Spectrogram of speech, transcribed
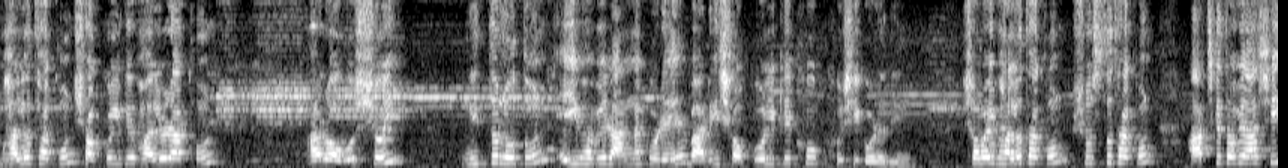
ভালো থাকুন সকলকে ভালো রাখুন আর অবশ্যই নিত্য নতুন এইভাবে রান্না করে বাড়ির সকলকে খুব খুশি করে দিন সবাই ভালো থাকুন সুস্থ থাকুন আজকে তবে আসি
